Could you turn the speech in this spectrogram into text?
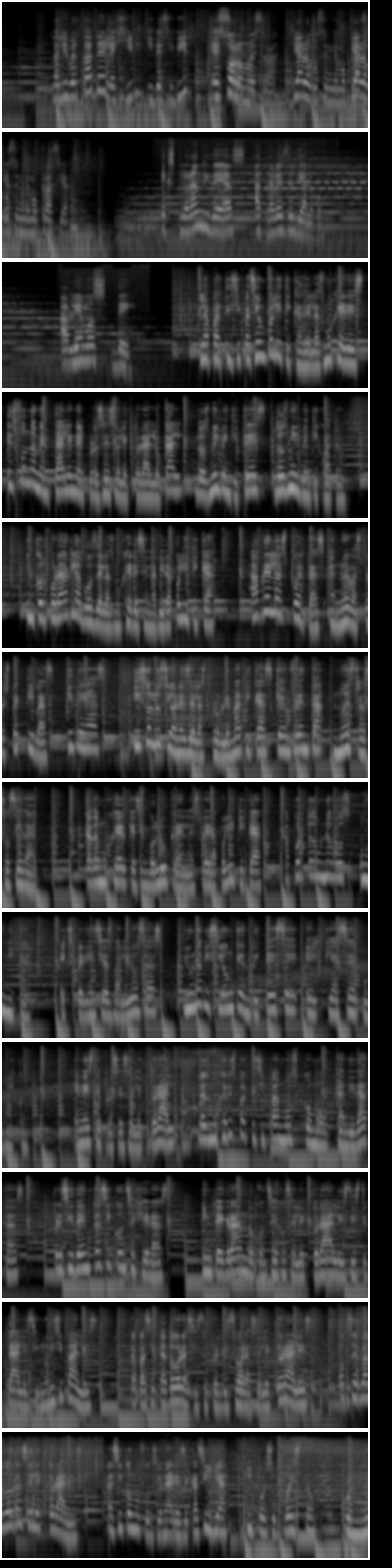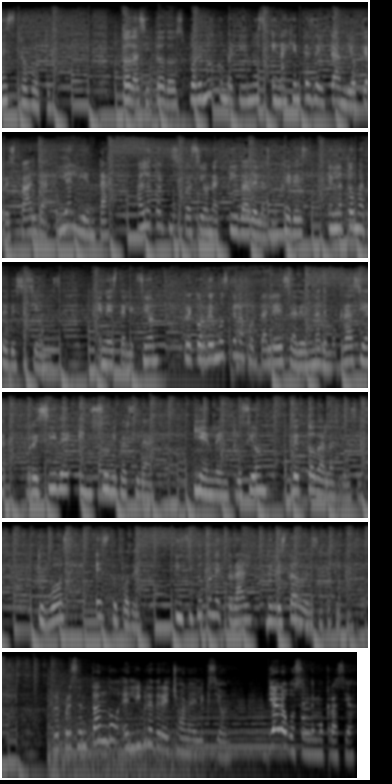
La libertad de elegir y decidir es solo nuestra. Diálogos en democracia. Diálogos en democracia. Explorando ideas a través del diálogo. Hablemos de... La participación política de las mujeres es fundamental en el proceso electoral local 2023-2024. Incorporar la voz de las mujeres en la vida política abre las puertas a nuevas perspectivas, ideas y soluciones de las problemáticas que enfrenta nuestra sociedad. Cada mujer que se involucra en la esfera política aporta una voz única, experiencias valiosas y una visión que enriquece el quehacer público. En este proceso electoral, las mujeres participamos como candidatas, presidentas y consejeras, integrando consejos electorales, distritales y municipales, capacitadoras y supervisoras electorales, observadoras electorales, así como funcionarias de casilla y, por supuesto, con nuestro voto. Todas y todos podemos convertirnos en agentes del cambio que respalda y alienta a la participación activa de las mujeres en la toma de decisiones. En esta elección, recordemos que la fortaleza de una democracia reside en su diversidad y en la inclusión de todas las voces. Tu voz es tu poder. Instituto Electoral del Estado de Zacatecas. Representando el libre derecho a la elección. Diálogos en democracia.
